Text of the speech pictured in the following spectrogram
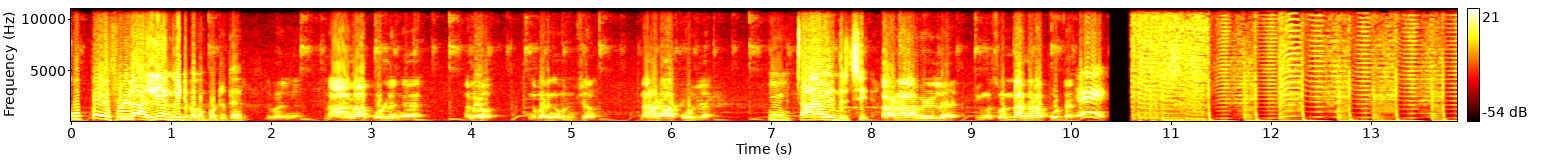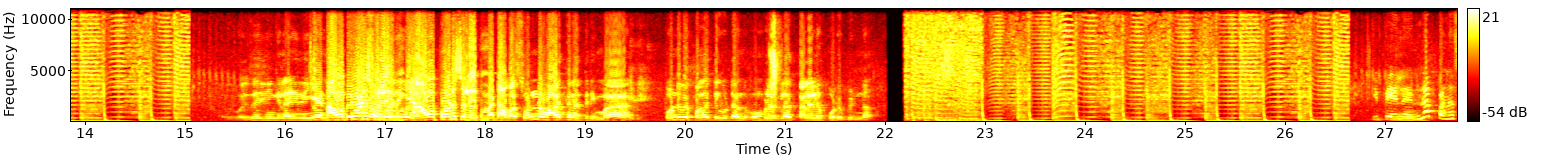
குப்பையை ஃபுல்லா அள்ளி எங்க வீட்டு பக்கம் போட்டிருக்காரு. இங்க பாருங்க. நானா போடலங்க. ஹலோ இங்க பாருங்க ஒரு நிமிஷம். நானா போடல. ம் தானா விழுந்துருச்சு. தானாலாம் விழல. இவங்க சொன்னாங்க நான் போட்டேன். ஏய்! இது நீங்க நீங்க அவ போட பேச சொல்லிருக்க மாட்டீங்க. அவ போட சொல்லிருக்க மாட்டா. அவ சொன்ன வார்த்தை என்ன தெரியுமா? கொண்டு போய் பக்கத்து விட்டு அந்த பொம்பளை இருக்குல்ல, தலையில போடு அப்படின்னா. இப்போ என்ன என்ன பண்ண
